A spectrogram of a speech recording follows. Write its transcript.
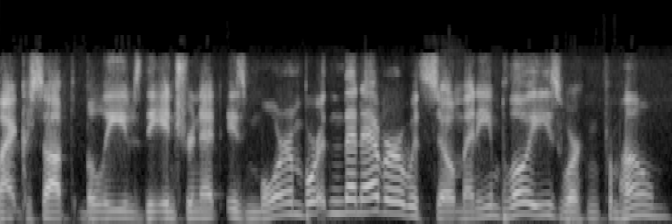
Microsoft believes the intranet is more important than ever with so many employees working from home.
